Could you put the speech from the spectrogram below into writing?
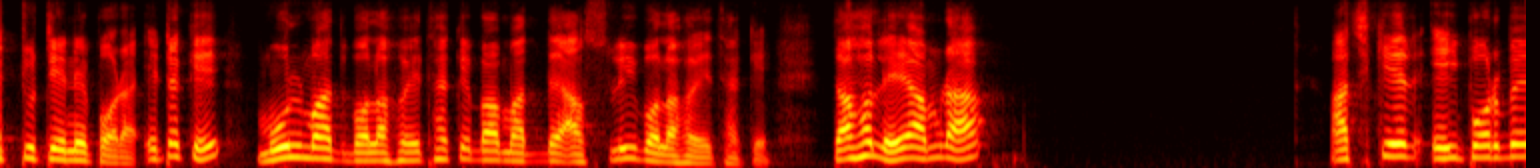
একটু টেনে পড়া। এটাকে মূল মাদ বলা হয়ে থাকে বা মাদ্দে আসলি বলা হয়ে থাকে। তাহলে আমরা আজকের এই পর্বে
